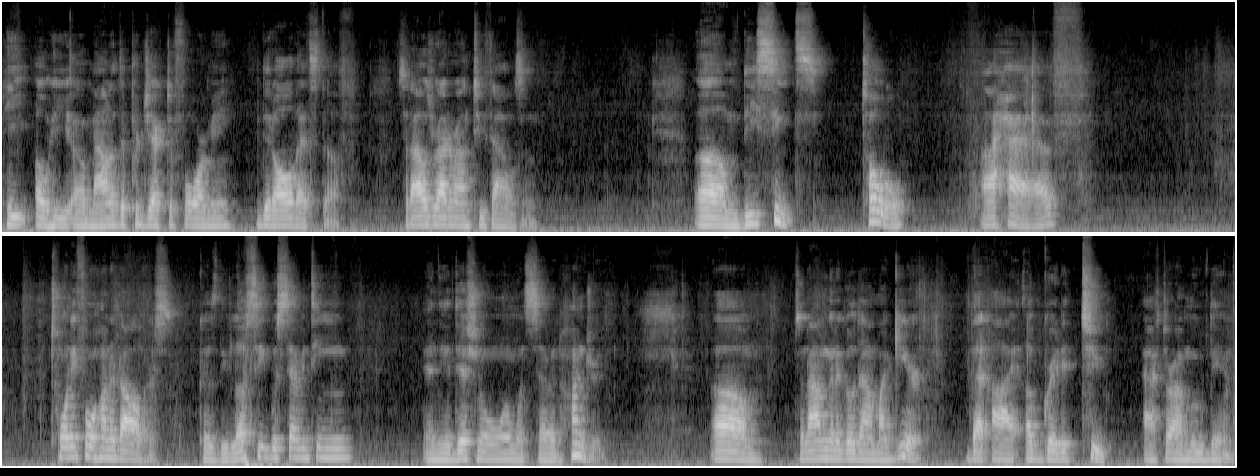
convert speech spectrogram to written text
he oh he uh, mounted the projector for me, did all that stuff. So that was right around 2000. Um, these seats total, I have twenty four hundred dollars because the love seat was seventeen, and the additional one was seven hundred. Um, so now I'm gonna go down my gear that I upgraded to after I moved in.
